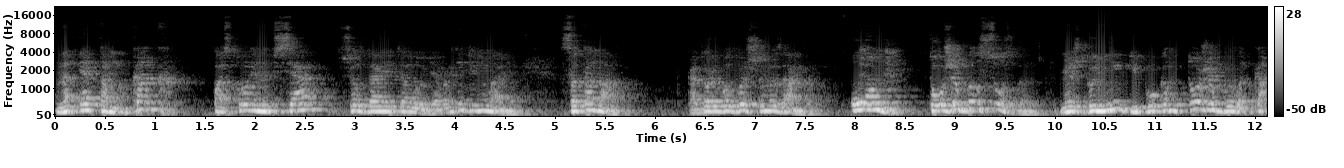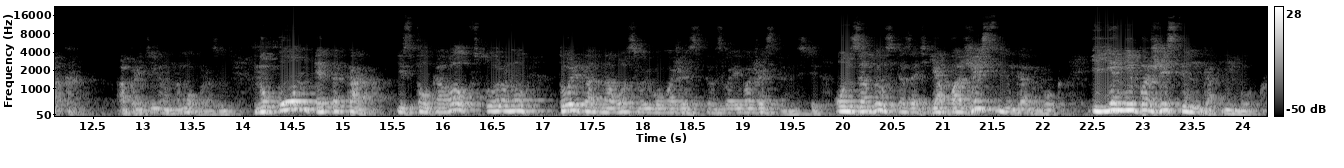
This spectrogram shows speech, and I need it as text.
на этом как построена вся, все здание теологии. Обратите внимание, сатана, который был высшим из ангелов, он тоже был создан. Между ним и Богом тоже было как определенным образом. Но он это как истолковал в сторону только одного своего божества, своей божественности. Он забыл сказать, я божественен как Бог, и я не божественен как не Бог.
